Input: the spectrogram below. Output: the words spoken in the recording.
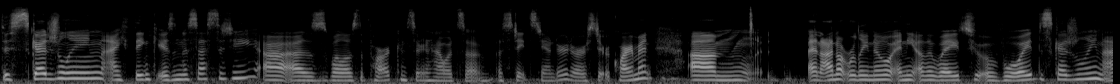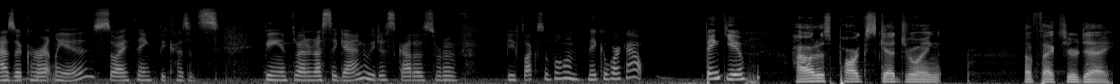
The scheduling, I think, is a necessity, uh, as well as the PARCC, considering how it's a, a state standard or a state requirement. Um, and I don't really know any other way to avoid the scheduling as it currently is. So I think because it's being thrown at us again, we just got to sort of be flexible and make it work out. Thank you. How does PARCC scheduling affect your day?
